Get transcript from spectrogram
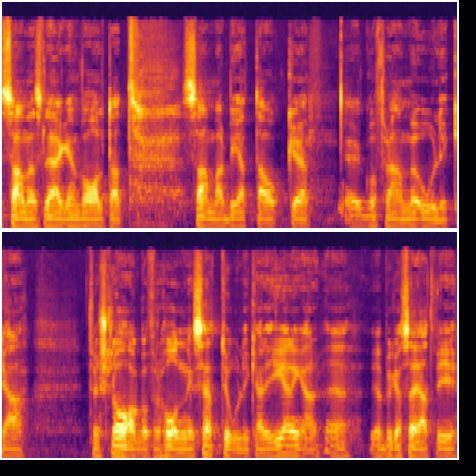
samhällslägen valt att samarbeta och eh, gå fram med olika förslag och förhållningssätt till olika regeringar. Eh, jag brukar säga att vi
